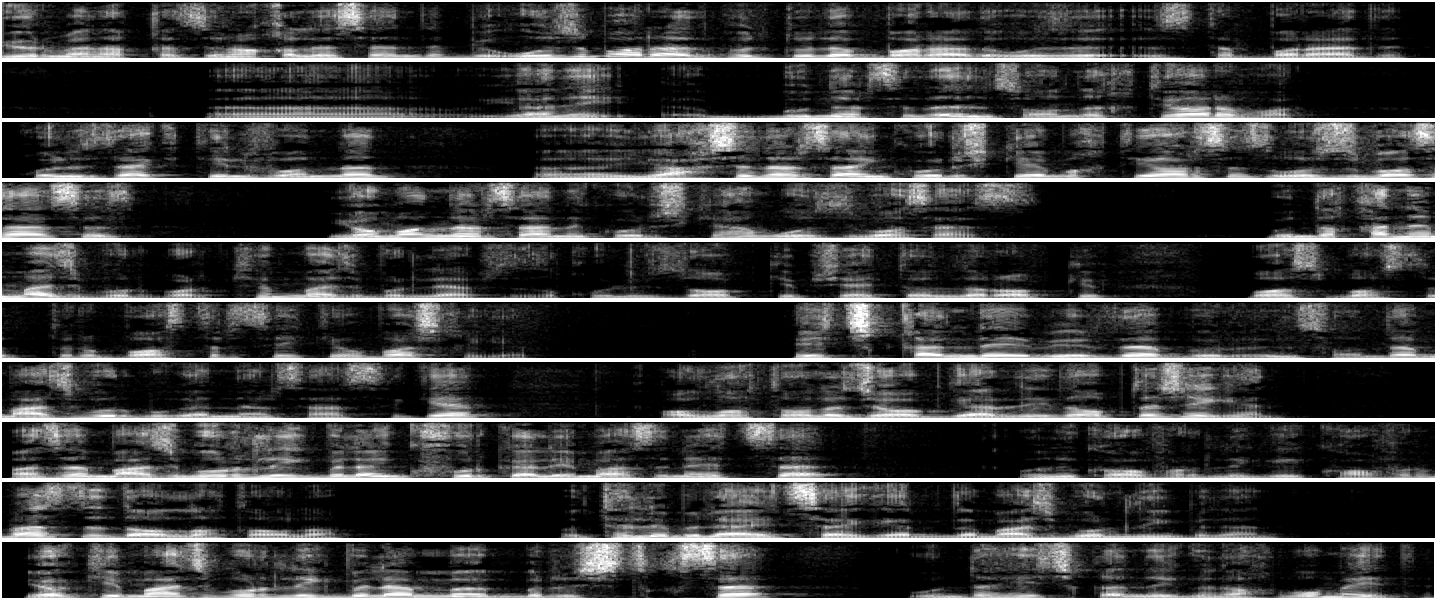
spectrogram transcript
yur mana qilaqa zino qilasan deb o'zi boradi pul to'lab boradi o'zi istab boradi. E, ya'ni bu narsada insonni ixtiyori bor. Qo'lingizdagi telefondan e, yaxshi narsani ko'rishga ham ixtiyorsiz o'ziz bosasiz yomon narsani ko'rishga ham o'ziz bosasiz. Bunda qanday majbur bor? Kim majburlayapti sizni qo'lingizda olib kelib shaytonlar olib kelib bos bos deb turib bostirsa ekan u boshqa gap. Hech qanday bu yerda bir insonda majbur bo'lgan narsasiga alloh taolo javobgarlikni olib tashlagan. Masalan majburlik bilan kufr kalimasini aytsa uni kofirligi kofir emas dedi alloh taolo. Tili bilan aytsa agarda majburlik bilan yoki majburlik bilan bir ishni qilsa unda hech qanday gunoh bo'lmaydi.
